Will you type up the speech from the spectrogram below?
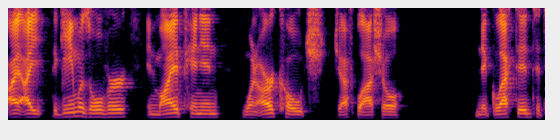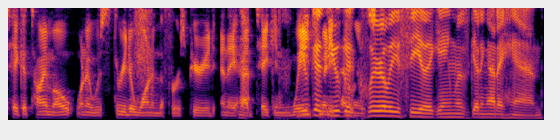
I, I the game was over in my opinion when our coach Jeff Blashill neglected to take a timeout when it was three to one in the first period, and they Yeah. had taken way you too could many you could clearly see the game was getting out of hand.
